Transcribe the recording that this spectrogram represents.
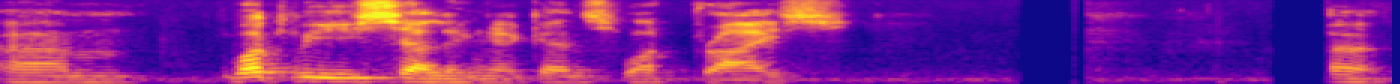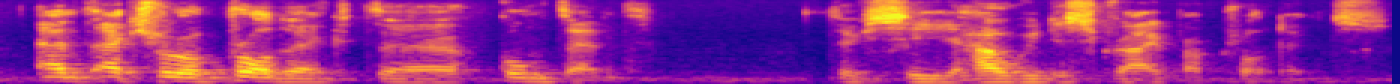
um, what we selling against what price, uh, and actual product uh, content to see how we describe our products.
